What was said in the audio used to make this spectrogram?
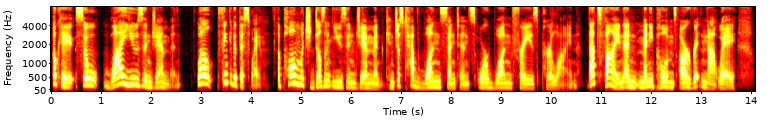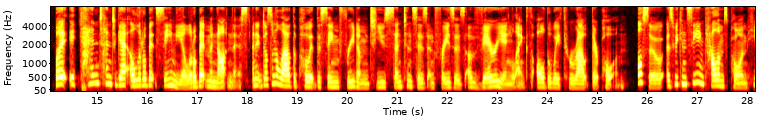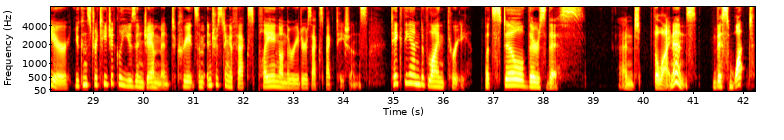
Okay, so why use enjambment? Well, think of it this way. A poem which doesn't use enjambment can just have one sentence or one phrase per line. That's fine, and many poems are written that way, but it can tend to get a little bit samey, a little bit monotonous, and it doesn't allow the poet the same freedom to use sentences and phrases of varying length all the way throughout their poem. Also, as we can see in Callum's poem here, you can strategically use enjambment to create some interesting effects playing on the reader's expectations. Take the end of line 3. But still, there's this. And the line ends. This what?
